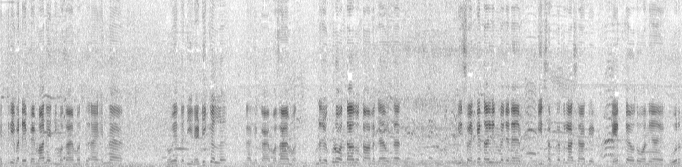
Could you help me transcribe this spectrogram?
एतिरी वॾे पैमाने की मजामत इन नोयत की रेडिकल मजामत आहे अंदाज़ो तव्हां लॻायो त उणिवीह सौ एकेताली में जॾहिं पीर सबकतुल्ला शाह के क़ैद कयो तो वञे घोर घुर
